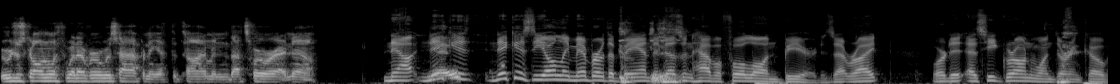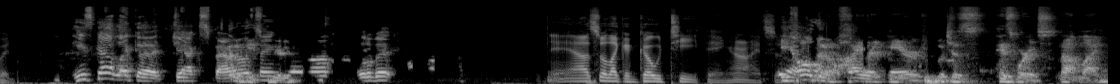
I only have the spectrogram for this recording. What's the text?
we were just going with whatever was happening at the time. And that's where we're at now. Now, Nick yeah. is Nick is the only member of the band that doesn't have a full-on beard. Is that right? Or did, has he grown one during COVID? He's got like a Jack Sparrow thing going on, a little bit. Yeah, so like a goatee thing. All right. So he calls it a pirate beard, which is his words, not mine.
